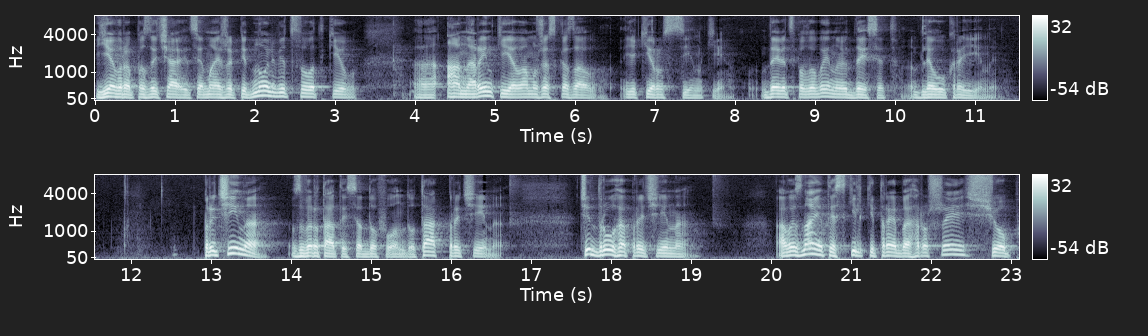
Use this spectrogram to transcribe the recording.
євро позичаються майже під 0%. Е, а на ринку я вам вже сказав, які розцінки. 9,5-10 для України. Причина звертатися до фонду. Так, причина. Чи друга причина. А ви знаєте, скільки треба грошей, щоб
